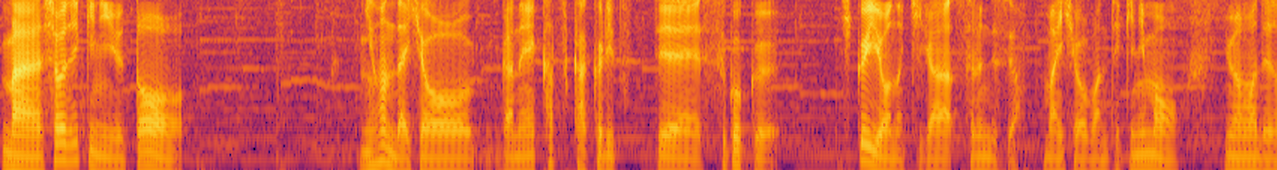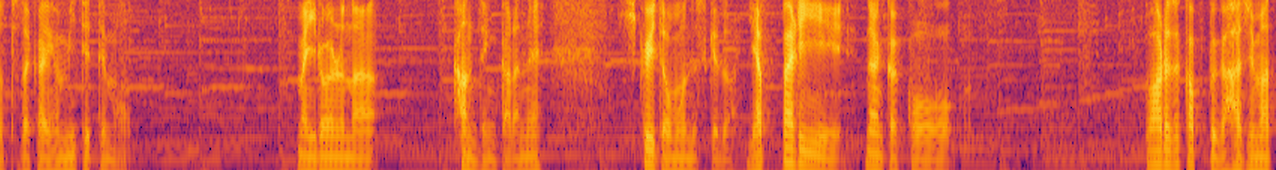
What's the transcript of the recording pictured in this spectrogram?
まあ正直に言うと日本代表がね勝つ確率ってすごく低いような気がするんですよ。前評判的にも今までの戦いを見ててもまあいろいろな観点からね低いと思うんですけどやっぱりなんかこうワールドカップが始まっ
